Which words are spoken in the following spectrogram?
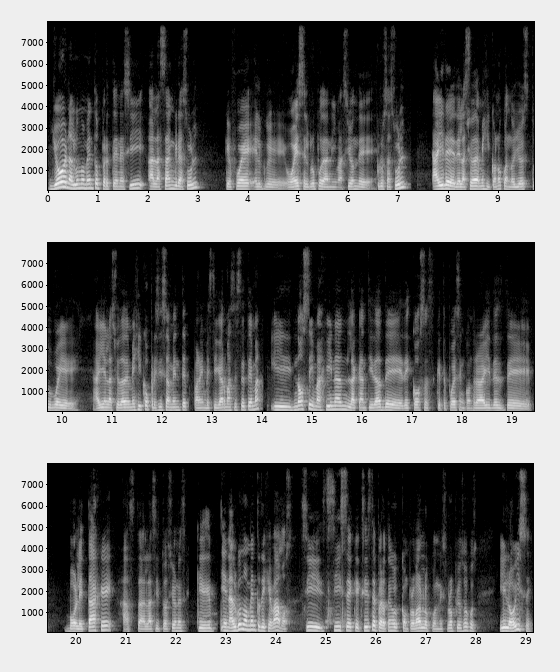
Yo en algún momento pertenecí a la Sangre Azul, que fue el, eh, o es el grupo de animación de Cruz Azul, ahí de, de la Ciudad de México, ¿no? Cuando yo estuve ahí en la Ciudad de México precisamente para investigar más este tema y no se imaginan la cantidad de, de cosas que te puedes encontrar ahí desde boletaje hasta las situaciones que en algún momento dije, vamos, sí, sí sé que existe, pero tengo que comprobarlo con mis propios ojos. Y lo hice.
